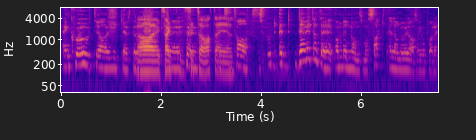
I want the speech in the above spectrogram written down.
en quote jag gick efter. Ja, exakt. Eh, Ett citat där Ett citat. Och det- vet jag inte om det är någon som har sagt eller om det var jag som kom på det.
